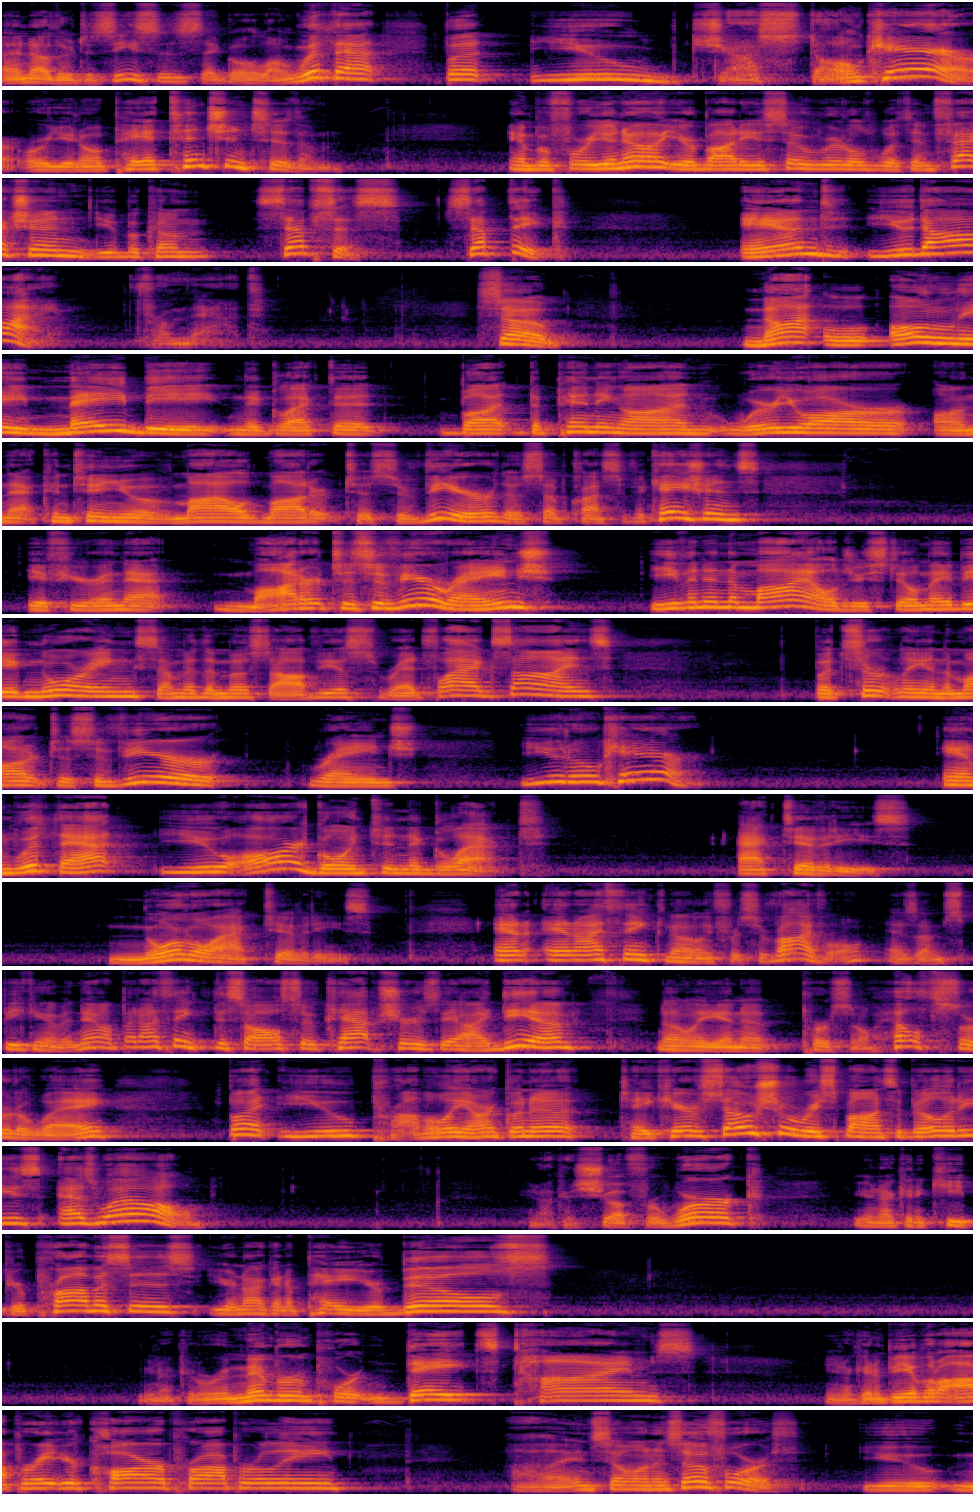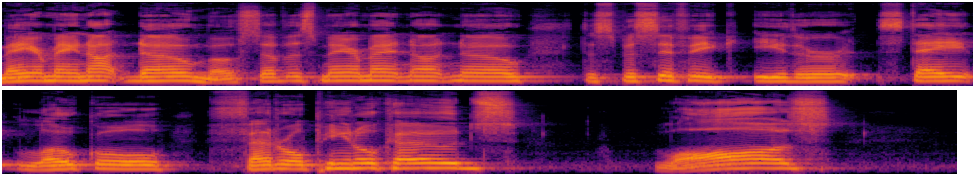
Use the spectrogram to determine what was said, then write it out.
and other diseases that go along with that, but you just don't care or you don't pay attention to them. And before you know it, your body is so riddled with infection, you become sepsis, septic, and you die from that. So, not only may be neglected, but depending on where you are on that continuum of mild, moderate to severe, those subclassifications, if you're in that moderate to severe range, even in the mild, you still may be ignoring some of the most obvious red flag signs. But certainly in the moderate to severe range, you don't care. And with that, you are going to neglect activities, normal activities. And, and I think not only for survival, as I'm speaking of it now, but I think this also captures the idea, not only in a personal health sort of way, but you probably aren't going to take care of social responsibilities as well. You're not going to show up for work. You're not going to keep your promises. You're not going to pay your bills. You're not going to remember important dates, times. You're not going to be able to operate your car properly uh, and so on and so forth. You may or may not know, most of us may or may not know the specific either state, local, federal penal codes, laws,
